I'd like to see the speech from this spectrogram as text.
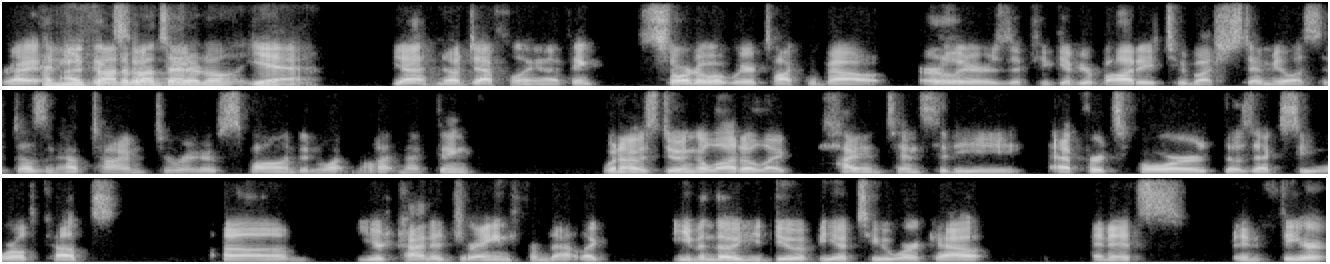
Right. Have you I thought about so that at all? Yeah. Yeah, no, definitely. I think sort of what we were talking about earlier is if you give your body too much stimulus, it doesn't have time to respond and whatnot. And I think when I was doing a lot of like high intensity efforts for those XC World Cups, um, you're kind of drained from that. Like even though you do a VO2 workout and it's in theory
